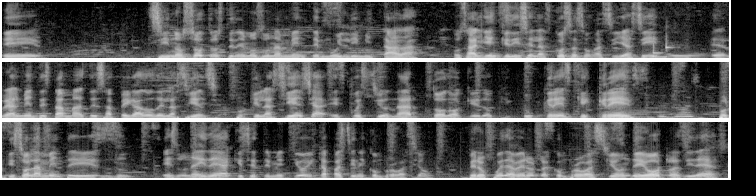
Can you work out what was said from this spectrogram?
eh, si nosotros tenemos una mente muy limitada, o sea, alguien que dice las cosas son así y así, eh, realmente está más desapegado de la ciencia, porque la ciencia es cuestionar todo aquello que tú crees que crees. Porque solamente es, es una idea que se te metió y capaz tiene comprobación, pero puede haber otra comprobación de otras ideas.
